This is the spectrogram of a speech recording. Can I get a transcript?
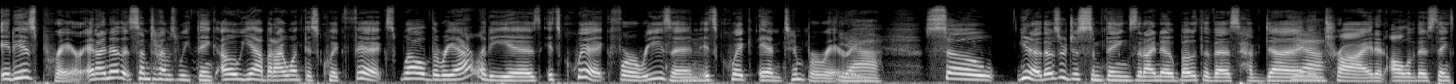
it is prayer. And I know that sometimes we think, "Oh yeah, but I want this quick fix." Well, the reality is it's quick for a reason. Mm-hmm. It's quick and temporary. Yeah. So, you know, those are just some things that I know both of us have done Yeah. and tried and all of those things.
